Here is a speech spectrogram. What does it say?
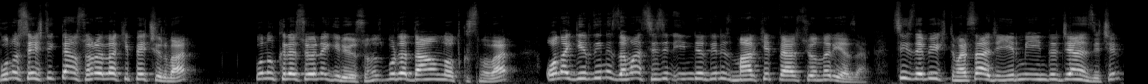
Bunu seçtikten sonra Lucky Patcher var. Bunun klasörüne giriyorsunuz. Burada download kısmı var. Ona girdiğiniz zaman sizin indirdiğiniz market versiyonları yazar. Siz de büyük ihtimal sadece 20'yi indireceğiniz için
